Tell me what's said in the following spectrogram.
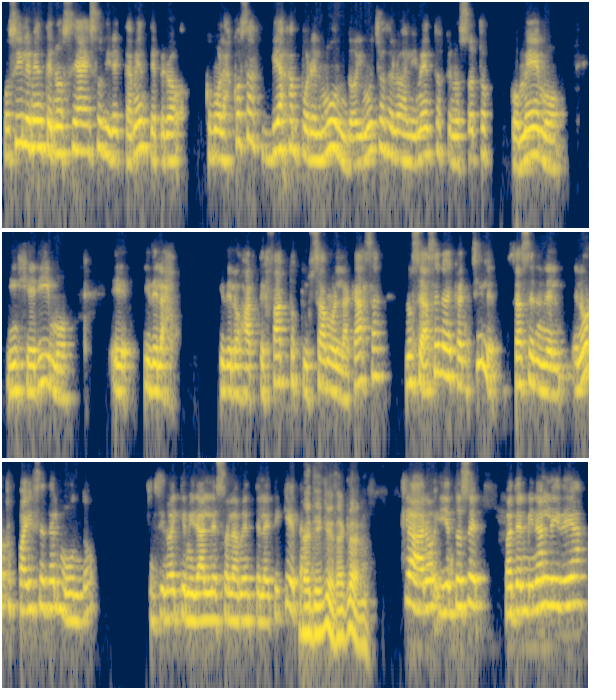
posiblemente no sea eso directamente, pero como las cosas viajan por el mundo y muchos de los alimentos que nosotros comemos, ingerimos eh, y, de las, y de los artefactos que usamos en la casa, no se hacen acá en Chile, se hacen en, el, en otros países del mundo, si no hay que mirarle solamente la etiqueta. La etiqueta, claro. Claro, y entonces, para terminar la idea,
